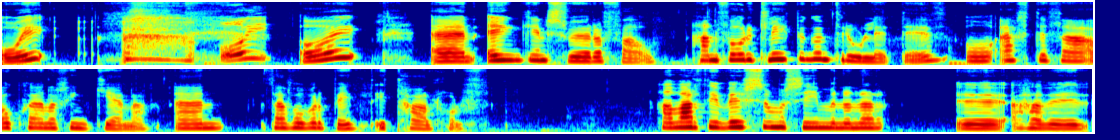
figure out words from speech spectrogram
oi, ói. oi, en engin svör að fá. Hann fór í klippingum þrjúleitið og eftir það ákveðan að ringi hana, en það fór bara beint í talhólf. Hann var því vissum að síminunnar uh, hafið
